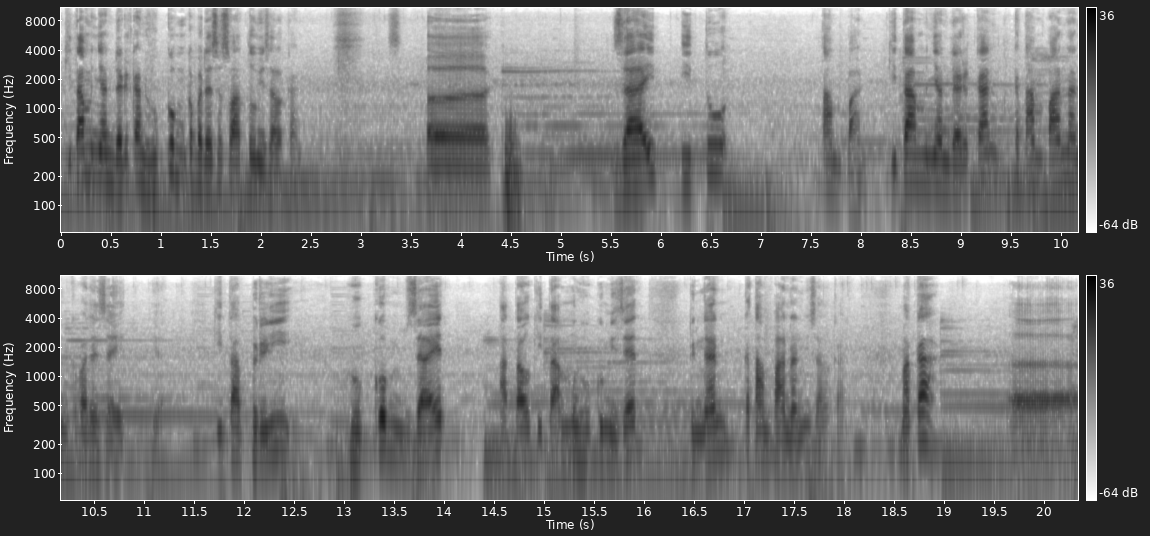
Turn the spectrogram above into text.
kita menyandarkan hukum kepada sesuatu misalkan uh, Zaid itu tampan. Kita menyandarkan ketampanan kepada Zaid. Ya. Kita beri hukum Zaid atau kita menghukumi Zaid dengan ketampanan misalkan. Maka uh,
